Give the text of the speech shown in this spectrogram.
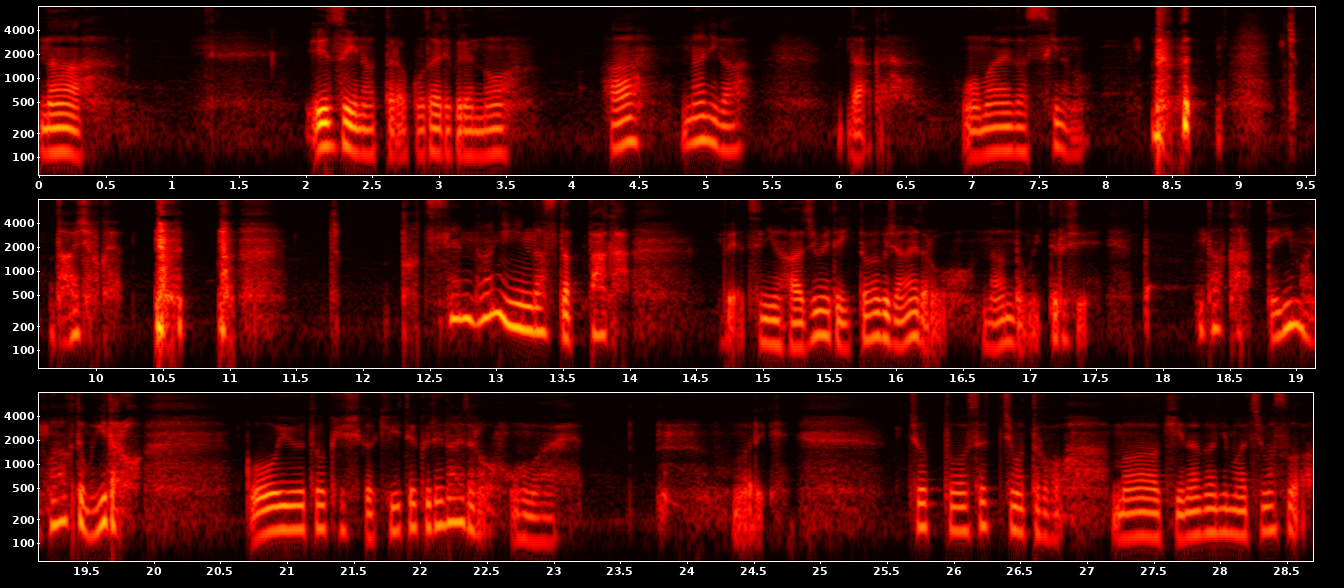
なあ。いつになったら答えてくれんの？は？何が？だから、お前が好きなの。ちょ、大丈夫かよ？ちょ、突然何言い出すだ、バカ。別に初めて言ったわけじゃないだろう。何度も言ってるし。だ、だからって今言わなくてもいいだろう。こういう時しか聞いてくれないだろう、お前。悪い。ちょっと焦っちまったかも。まあ、気長に待ちますわ。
